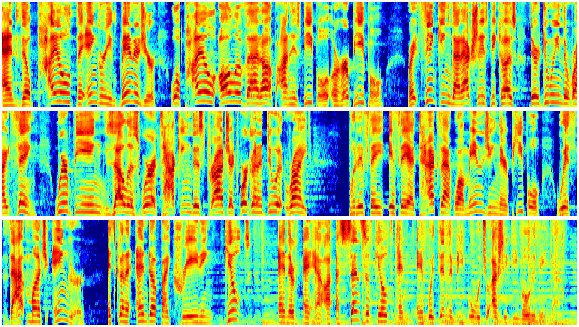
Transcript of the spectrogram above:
And they'll pile, the angry manager will pile all of that up on his people or her people, right? Thinking that actually it's because they're doing the right thing. We're being zealous. We're attacking this project. We're going to do it right. But if they if they attack that while managing their people with that much anger, it's going to end up by creating guilt and there a, a sense of guilt and, and within the people which will actually demotivate them.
